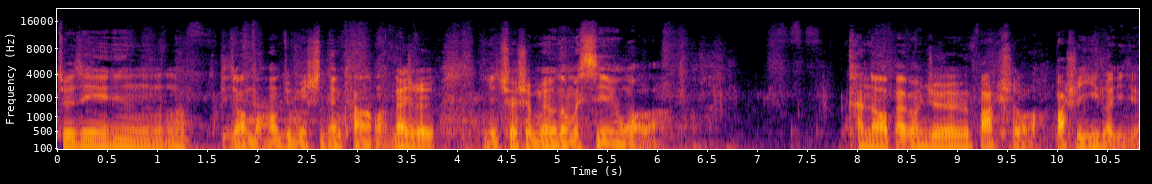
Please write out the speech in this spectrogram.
最近比较忙就没时间看了，但是也确实没有那么吸引我了。看到百分之八十了，八十一了已经。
